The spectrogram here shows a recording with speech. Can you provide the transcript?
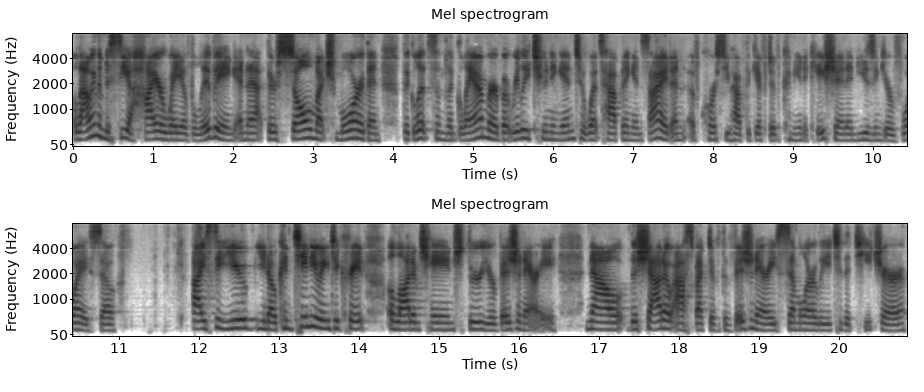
allowing them to see a higher way of living and that there's so much more than the glitz and the glamour, but really tuning into what's happening inside. And of course, you have the gift of communication and using your voice. So I see you, you know, continuing to create a lot of change through your visionary. Now, the shadow aspect of the visionary, similarly to the teacher,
